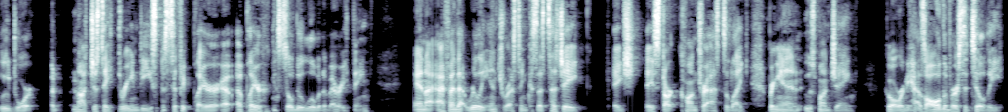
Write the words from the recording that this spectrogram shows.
Lu Dort but not just a three and D specific player, a, a, player who can still do a little bit of everything. And I, I find that really interesting because that's such a, a, a stark contrast to like bringing in Ousmane Dieng, who already has all the versatility.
